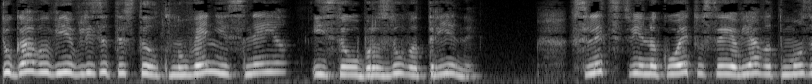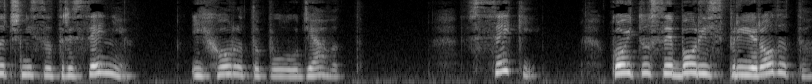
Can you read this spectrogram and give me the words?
Тогава вие влизате в стълкновение с нея и се образува триене, вследствие на което се явяват мозъчни сътресения и хората полудяват. Всеки, който се бори с природата,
